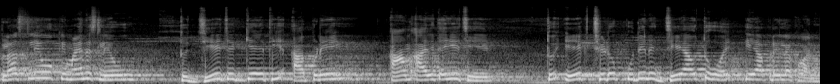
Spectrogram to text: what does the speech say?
પ્લસ લેવો કે માઇનસ લેવો? તો જે જગ્યાએથી આપણે આમ આ રીતે આવીએ છીએ, તો એક છેડો કૂદીને જે આવતું હોય એ આપણે લખવાનું.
